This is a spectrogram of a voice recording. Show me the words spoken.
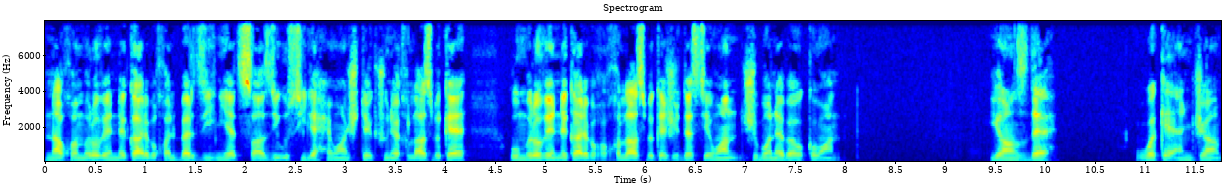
ناخو مروه نکاره بخوال بر ذهنیت سازی و سیلح حوان شتکشون خلاص بکه و مروه نکاره بخو خلاص بکه جه دستی وان جبو نبه وکوان. یانزده وکه انجام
